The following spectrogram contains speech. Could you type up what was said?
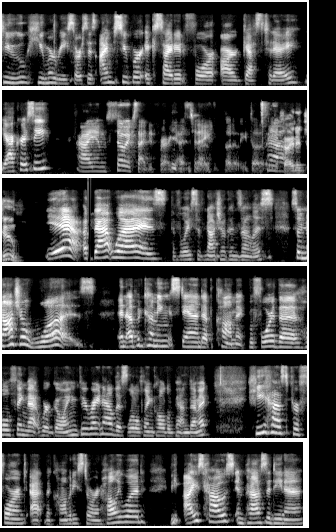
to Humor Resources. I'm super excited for our guest today. Yeah, Chrissy? I am so excited for our guest today. Totally, totally. Um, Excited too. Yeah, that was the voice of Nacho Gonzalez. So Nacho was an up and coming stand up comic before the whole thing that we're going through right now, this little thing called a pandemic. He has performed at the Comedy Store in Hollywood, the Ice House in Pasadena,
